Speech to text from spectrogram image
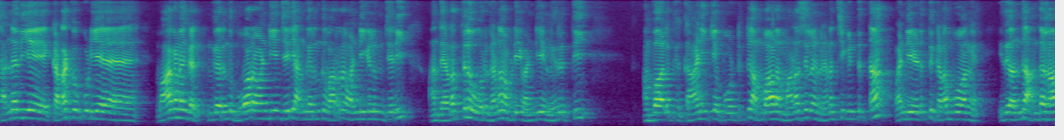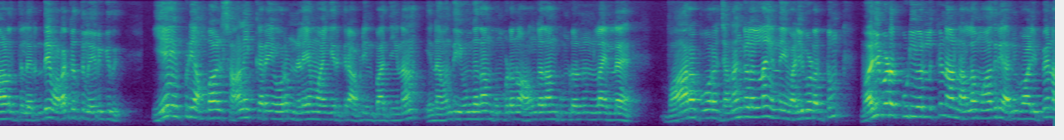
சன்னதியை கடக்கக்கூடிய வாகனங்கள் இங்கேருந்து போகிற வண்டியும் சரி அங்கேருந்து வர்ற வண்டிகளும் சரி அந்த இடத்துல ஒரு கணம் அப்படியே வண்டியை நிறுத்தி அம்பாளுக்கு காணிக்க போட்டுட்டு அம்பாளை மனசில் நினச்சிக்கிட்டு தான் வண்டியை எடுத்து கிளம்புவாங்க. இது வந்து அந்த காலத்துல இருந்தே வழக்கத்தில் இருக்குது. ஏன் இப்படி அம்பாள் சாலைக்கரையோரம் நிலையமாகியிருக்கிறா அப்படின்னு பார்த்தீங்கன்னா என்னை வந்து இவங்க தான் கும்பிடணும் அவங்க தான் கும்பிடணும்லாம் இல்லை. வார போகிற ஜனங்களெல்லாம் என்னை வழிபடட்டும். வழிபடக்கூடியவர்களுக்கு நான் நல்ல மாதிரி அருள்வாளிப்பேன்.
